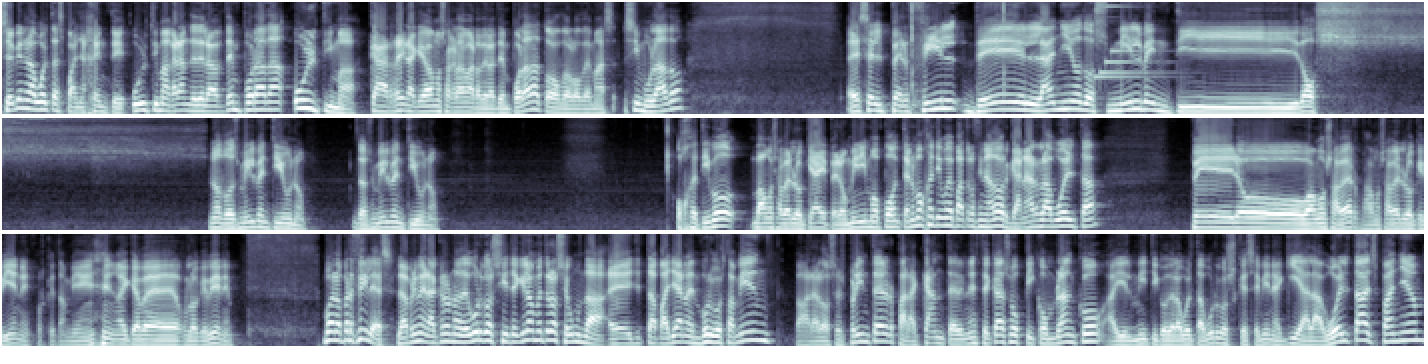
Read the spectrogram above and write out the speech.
Se viene la Vuelta a España, gente. Última grande de la temporada. Última carrera que vamos a grabar de la temporada. Todo lo demás simulado. Es el perfil del año 2022. No, 2021. 2021. Objetivo, vamos a ver lo que hay, pero mínimo tenemos objetivo de patrocinador, ganar la vuelta. Pero vamos a ver, vamos a ver lo que viene, porque también hay que ver lo que viene. Bueno, perfiles. La primera, crono de Burgos, 7 kilómetros. Segunda, eh, etapa llana en Burgos también. Para los sprinters, para Canter en este caso. Picón blanco, ahí el mítico de la Vuelta a Burgos que se viene aquí a la Vuelta a España.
